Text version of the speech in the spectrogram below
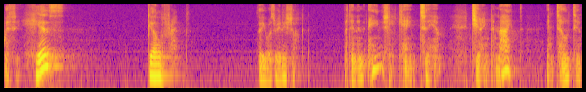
with his girlfriend. So he was really shocked. But then an angel came to him during the night and told him,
